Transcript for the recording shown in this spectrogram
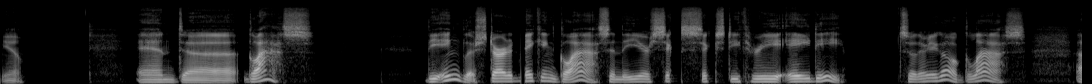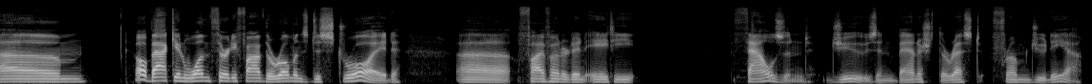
Yeah. And uh, glass the English started making glass in the year 663 AD. So there you go, glass. Um, oh, back in 135, the Romans destroyed uh, 580,000 Jews and banished the rest from Judea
